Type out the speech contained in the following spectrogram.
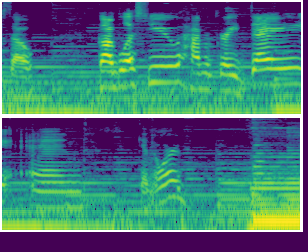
So, God bless you. Have a great day and get in the Word.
